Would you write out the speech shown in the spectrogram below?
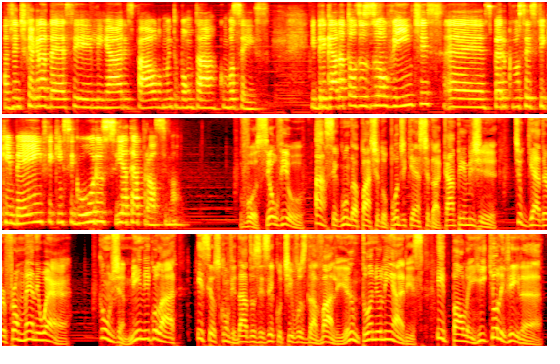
A gente que agradece, Linhares, Paulo, muito bom estar com vocês. E obrigada a todos os ouvintes. É, espero que vocês fiquem bem, fiquem seguros e até a próxima. Você ouviu a segunda parte do podcast da KPMG, Together from Anywhere, com Janine Goulart e seus convidados executivos da Vale, Antônio Linhares e Paulo Henrique Oliveira.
